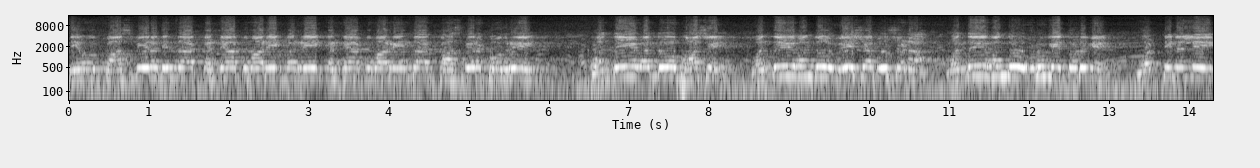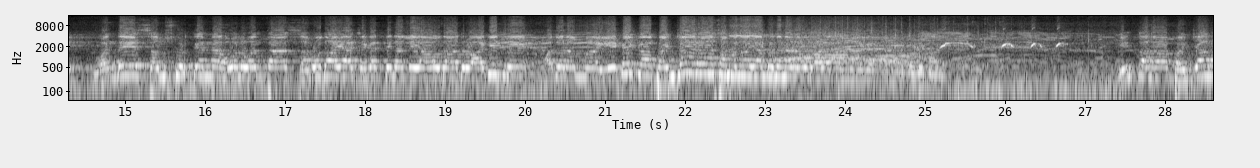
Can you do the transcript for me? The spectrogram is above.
ನೀವು ಕಾಶ್ಮೀರದಿಂದ ಕನ್ಯಾಕುಮಾರಿಗೆ ಬರ್ರಿ, ಕನ್ಯಾಕುಮಾರಿಯಿಂದ ಕಾಶ್ಮೀರಕ್ಕೆ ಹೋಗ್ರಿ. ಒಂದೇ ಒಂದು ಭಾಷೆ, ಒಂದೇ ಒಂದು ವೇಷಭೂಷಣ, ಒಂದೇ ಒಂದು ಉಡುಗೆ ತೊಡುಗೆ, ಒಟ್ಟಿನಲ್ಲಿ ಒಂದೇ ಸಂಸ್ಕೃತಿಯನ್ನ ಹೋಲುವಂತ ಸಮುದಾಯ ಜಗತ್ತಿನಲ್ಲಿ ಯಾವುದಾದ್ರೂ ಆಗಿದ್ರೆ ಅದು ನಮ್ಮ ಏಕೈಕ ಬಂಜಾರ ಸಮುದಾಯ ಎಂಬುದನ್ನು ನಾವು ಬಹಳ ಚೆನ್ನಾಗಿ ಅರ್ಥ ಮಾಡ್ಕೋಬೇಕಾಗುತ್ತೆ ಇಂತಹ ಬಂಜಾರ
